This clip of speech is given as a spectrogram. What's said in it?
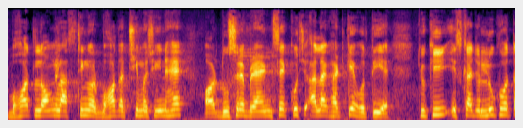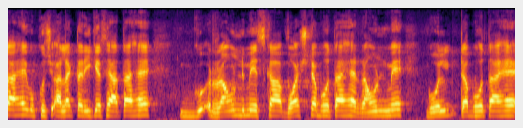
बहुत लॉन्ग लास्टिंग और बहुत अच्छी मशीन है और दूसरे ब्रांड से कुछ अलग हटके होती है, क्योंकि इसका जो लुक होता है वो कुछ अलग तरीके से आता है। राउंड में इसका वॉश टब होता है राउंड में गोल टब होता है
